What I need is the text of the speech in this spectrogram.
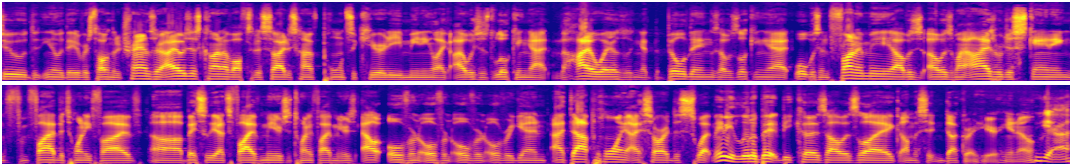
to the you know they were talking to the translator. I was just kind of off to the side, just kind of pulling security, meaning like I was just looking at the highway, I was looking at the buildings, I was looking at what was in front of me. I was I was my eyes were just scanning from five to 25. Uh, basically that's five meters to 25 meters out over and over and over and over again. At that point, I started to sweat, maybe a little bit because I was like, I'm a sitting duck right here, you know. Yeah.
